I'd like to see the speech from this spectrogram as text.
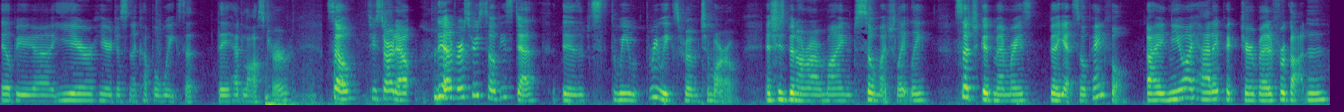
It'll be a year here, just in a couple weeks that they had lost her. So she started out. The anniversary of Sophie's death is three three weeks from tomorrow, and she's been on our mind so much lately. Such good memories, but yet so painful. I knew I had a picture, but I had forgotten,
